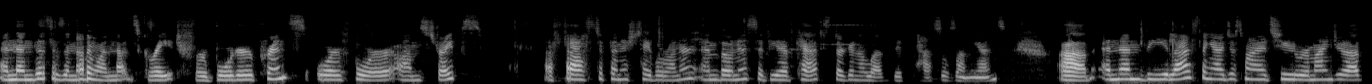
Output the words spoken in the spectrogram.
and then this is another one that's great for border prints or for um, stripes a fast to finish table runner. And bonus, if you have cats, they're going to love the tassels on the ends. Um, and then the last thing I just wanted to remind you of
